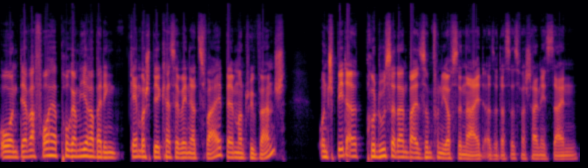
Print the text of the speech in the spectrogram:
Und der war vorher Programmierer bei dem Gameboy-Spiel Castlevania 2, Belmont Revenge. Und später Producer dann bei Symphony of the Night. Also, das ist wahrscheinlich sein,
